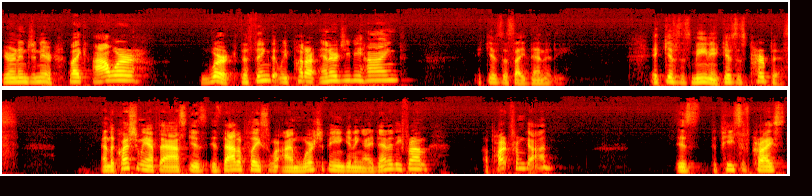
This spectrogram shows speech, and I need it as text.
you're an engineer. Like our work, the thing that we put our energy behind, it gives us identity. It gives us meaning. It gives us purpose. And the question we have to ask is, is that a place where I'm worshiping and getting identity from apart from God? is the peace of Christ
